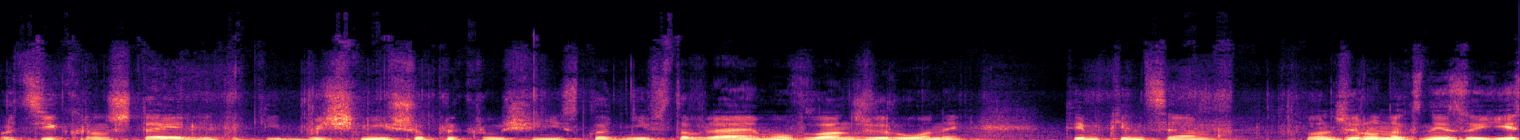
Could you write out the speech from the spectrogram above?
оці кронштейни такі бічні, що прикручені, складні, вставляємо в лонжерони тим кінцем. В лонжеронах знизу є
